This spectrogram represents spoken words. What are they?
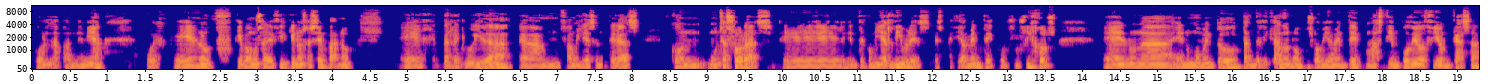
con la pandemia pues que, vamos a decir que no se sepa, ¿no? Eh, gente recluida, familias enteras con muchas horas, eh, entre comillas, libres, especialmente con sus hijos, en, una, en un momento tan delicado, ¿no? Pues obviamente más tiempo de ocio en casa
